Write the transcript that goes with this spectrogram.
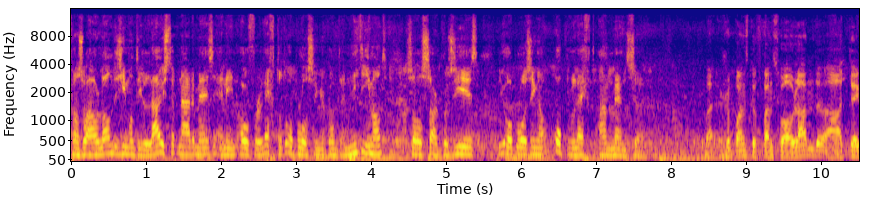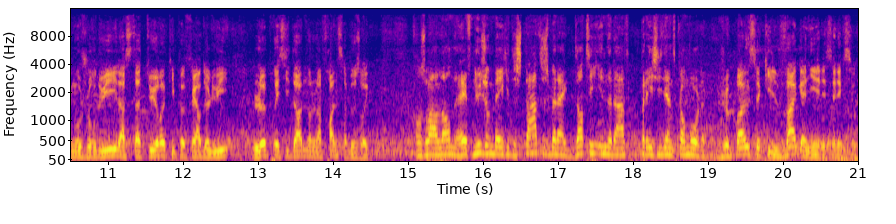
François Hollande is iemand die luistert naar de mensen en in overleg tot oplossingen komt. En niet iemand zoals Sarkozy is die oplossingen oplegt aan mensen. Je pense que François Hollande a atteint aujourd'hui la stature qui peut faire de lui le président dont la France a besoin. François Hollande heeft nu zo'n beetje de status bereikt dat hij inderdaad president kan worden. Je pense qu'il va gagner les élections.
